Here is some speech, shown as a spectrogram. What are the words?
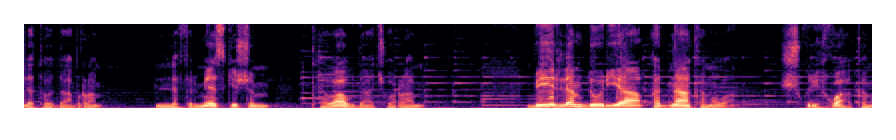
لە تۆدا بڕم لە فرمێسکیشم تەواو داچۆڕام بیر لەم دووریا قەت ناکەمەوە شکری خواکەم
